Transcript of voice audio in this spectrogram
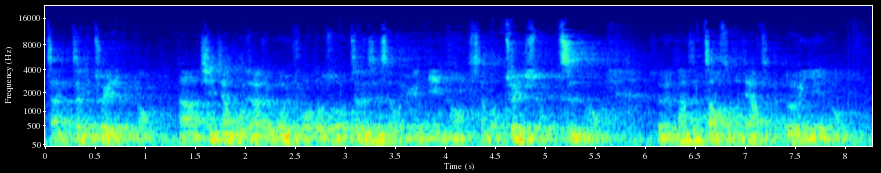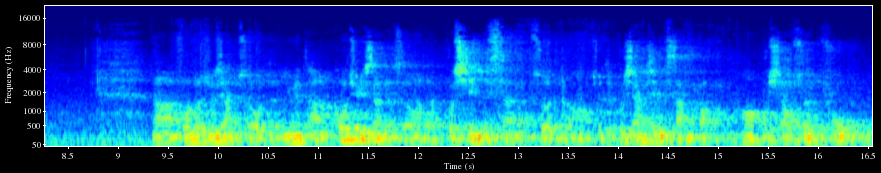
斩这个罪人哦。那现象菩萨就问佛陀说：“这个是什么原因哦？什么罪所致哦？所以他是造什么这样子的恶业哦？”那佛陀就讲说呢，因为他过去生的时候呢，不信三尊然后就是不相信三宝，然后不孝顺父母。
